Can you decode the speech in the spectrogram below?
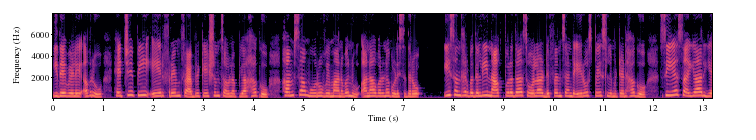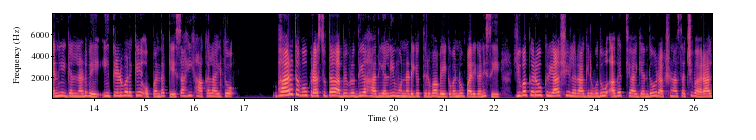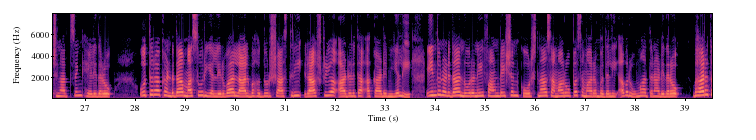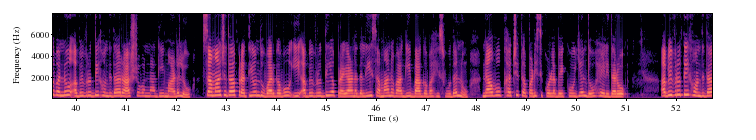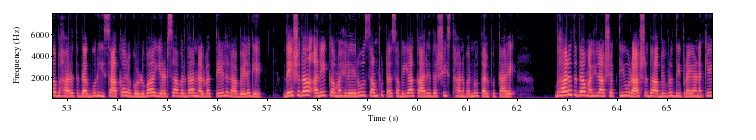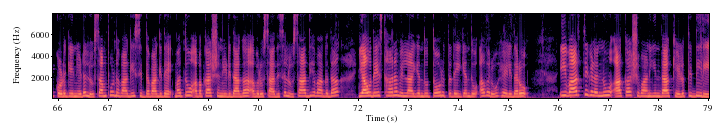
ಇದೇ ವೇಳೆ ಅವರು ಹೆಚ್ಎಪಿ ಏರ್ ಫ್ರೇಮ್ ಫ್ಯಾಬ್ರಿಕೇಷನ್ ಸೌಲಭ್ಯ ಹಾಗೂ ಹಂಸ ಮೂರು ವಿಮಾನವನ್ನು ಅನಾವರಣಗೊಳಿಸಿದರು. ಈ ಸಂದರ್ಭದಲ್ಲಿ ನಾಗ್ಪುರದ solar defence and aerospace limited ಹಾಗೂ ಸಿಎಸ್ಐಆರ್ ಎನ್ಇಎಲ್ ನಡುವೆ ಈ ತಿಳುವಳಿಕೆ ಒಪ್ಪಂದಕ್ಕೆ ಸಹಿ ಹಾಕಲಾಯಿತು. ಭಾರತವು ಪ್ರಸ್ತುತ ಅಭಿವೃದ್ಧಿಯ ಹಾದಿಯಲ್ಲಿ ಮುನ್ನಡೆಯುತ್ತಿರುವ ವೇಗವನ್ನು ಪರಿಗಣಿಸಿ ಯುವಕರು ಕ್ರಿಯಾಶೀಲರಾಗಿರುವುದು ಅಗತ್ಯ ಎಂದು ರಕ್ಷಣಾ ಸಚಿವ ರಾಜನಾಥ್ ಸಿಂಗ್ ಹೇಳಿದರು. ಉತ್ತರಾಖಂಡದ ಮಸೂರಿಯಲ್ಲಿರುವ ಲಾಲ್ ಬಹದ್ದೂರ್ ಶಾಸ್ತ್ರಿ ರಾಷ್ಟ್ರೀಯ ಆಡಳಿತ ಅಕಾಡೆಮಿಯಲ್ಲಿ ಇಂದು ನಡೆದ ನೂರನೇ ಫೌಂಡೇಶನ್ ಕೋರ್ಸ್ನ ಸಮಾರೋಪ ಸಮಾರಂಭದಲ್ಲಿ ಅವರು ಮಾತನಾಡಿದರು. ಭಾರತವನ್ನು ಅಭಿವೃದ್ಧಿ ಹೊಂದಿದ ರಾಷ್ಟ್ರವನ್ನಾಗಿ ಮಾಡಲು ಸಮಾಜದ ಪ್ರತಿಯೊಂದು ವರ್ಗವೂ ಈ ಅಭಿವೃದ್ಧಿಯ ಪ್ರಯಾಣದಲ್ಲಿ ಸಮಾನವಾಗಿ ಭಾಗವಹಿಸುವುದನ್ನು ನಾವು ಖಚಿತಪಡಿಸಿಕೊಳ್ಳಬೇಕು ಎಂದು ಹೇಳಿದರು. ಅಭಿವೃದ್ಧಿ ಹೊಂದಿದ ಭಾರತದ ಗುರಿ ಸಾಕಾರಗೊಳ್ಳುವ ಎರಡ್ ಸಾವಿರದ ನಲವತ್ತೇಳರ ವೇಳೆಗೆ ದೇಶದ ಅನೇಕ ಮಹಿಳೆಯರು ಸಂಪುಟ ಸಭೆಯ ಕಾರ್ಯದರ್ಶಿ ಸ್ಥಾನವನ್ನು ತಲುಪುತ್ತಾರೆ. ಭಾರತದ ಮಹಿಳಾ ಶಕ್ತಿಯು ರಾಷ್ಟ್ರದ ಅಭಿವೃದ್ಧಿ ಪ್ರಯಾಣಕ್ಕೆ ಕೊಡುಗೆ ನೀಡಲು ಸಂಪೂರ್ಣವಾಗಿ ಸಿದ್ಧವಾಗಿದೆ ಮತ್ತು ಅವಕಾಶ ನೀಡಿದಾಗ ಅವರು ಸಾಧಿಸಲು ಸಾಧ್ಯವಾಗದ ಯಾವುದೇ ಸ್ಥಾನವಿಲ್ಲ ಎಂದು ತೋರುತ್ತದೆ ಎಂದು ಅವರು ಹೇಳಿದರು. ಈ ವಾರ್ತೆಗಳನ್ನು ಆಕಾಶವಾಣಿಯಿಂದ ಕೇಳುತ್ತಿದ್ದೀರಿ.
